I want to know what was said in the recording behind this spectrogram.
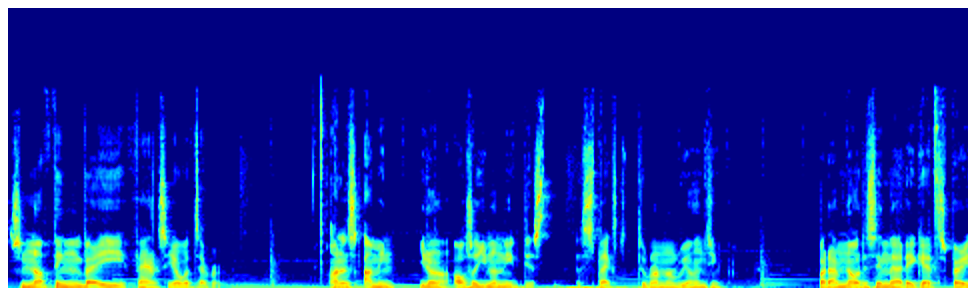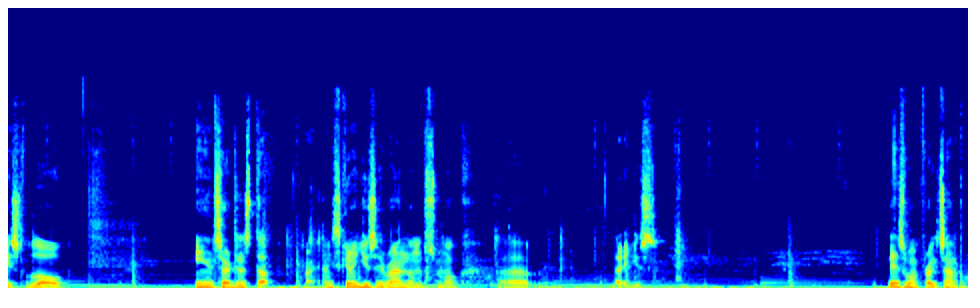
So nothing very fancy or whatever. Honest, I mean, you don't also you don't need these specs to run Unreal Engine. But I'm noticing that it gets very slow in certain stuff. Alright, I'm just gonna use a random smoke um, that I use. This one, for example.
